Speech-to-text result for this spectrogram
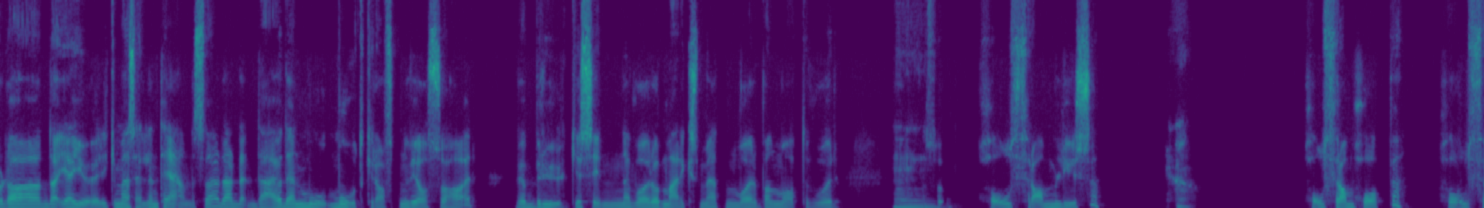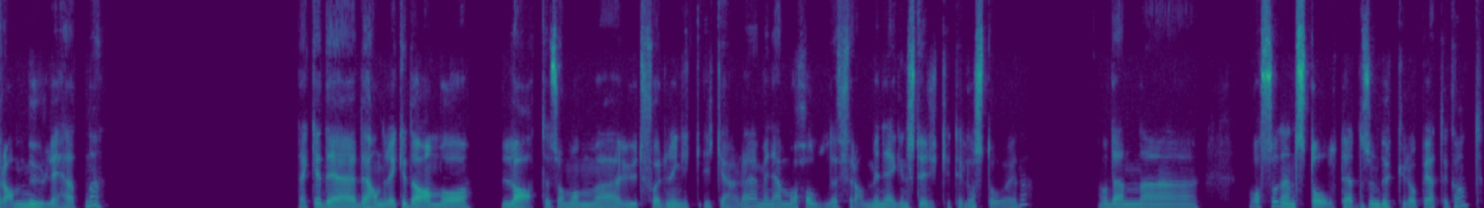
For da, da jeg gjør ikke meg selv en tjeneste der. Det er, det er jo den mo motkraften vi også har, ved å bruke sinnene våre, oppmerksomheten vår, på en måte hvor Mm. altså, Hold fram lyset. Ja. Hold fram håpet. Hold fram mulighetene. Det, det, det handler ikke da om å late som om eh, utfordring ikke er der, men jeg må holde fram min egen styrke til å stå i det. Og den, eh, også den stoltheten som dukker opp i etterkant.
